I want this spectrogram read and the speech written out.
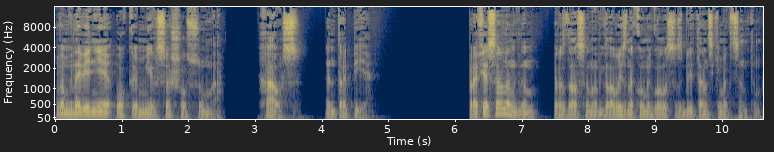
Во мгновение ока мир сошел с ума. Хаос, энтропия. «Профессор Лэнгдон», — раздался над головой знакомый голос с британским акцентом.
